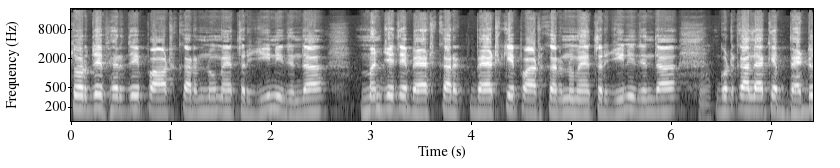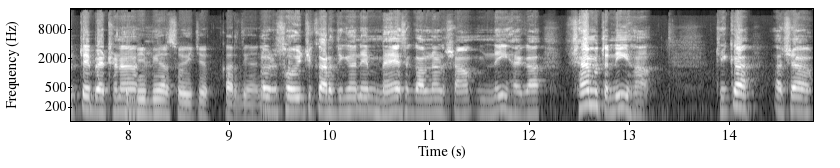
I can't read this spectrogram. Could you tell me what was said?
ਤੁਰਦੇ ਫਿਰਦੇ ਪਾਠ ਕਰਨ ਨੂੰ ਮੈਂ ਤਰਜੀਹ ਨਹੀਂ ਦਿੰਦਾ। ਮੰਜੇ ਤੇ ਬੈਠ ਕਰ ਬੈਠ ਕੇ ਪਾਠ ਕਰਨ ਨੂੰ ਮੈਂ ਤਰਜੀਹ ਨਹੀਂ ਦਿੰਦਾ। ਗੁਟਕਾ ਲੈ ਕੇ ਬੈੱਡ ਉੱਤੇ ਬੈਠਣਾ। ਬੀਬੀਆਂ ਰਸੋਈ 'ਚ ਕਰਦੀਆਂ ਨੇ। ਰਸੋਈ ਚ ਕਰਦੀਆਂ ਨੇ। ਮੈਂ ਇਸ ਗੱਲ ਨਾਲ ਸ਼ਾਮ ਨਹੀਂ ਹੈਗਾ। ਸਹਿਮਤ ਨਹੀਂ ਹਾਂ। ਠੀਕ ਆ? ਅੱਛਾ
